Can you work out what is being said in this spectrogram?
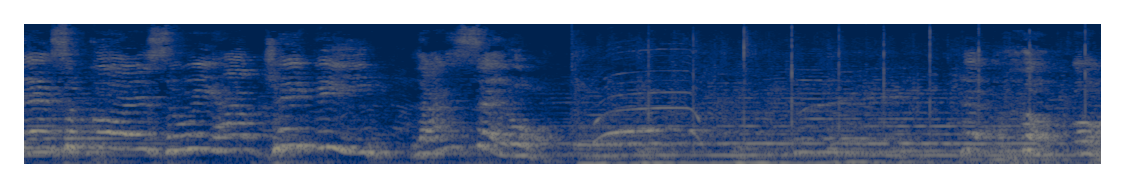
next of course, we have JV Lancero. Oh, oh.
